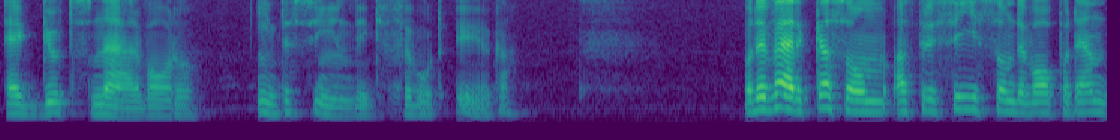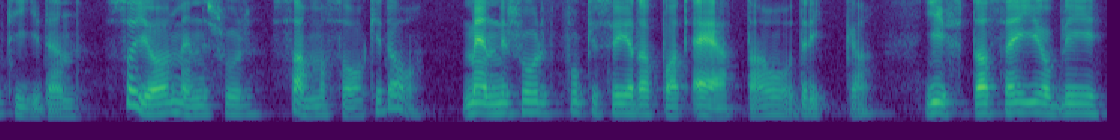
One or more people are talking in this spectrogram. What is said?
är Guds närvaro inte synlig för vårt öga. Och det verkar som att precis som det var på den tiden så gör människor samma sak idag. Människor fokuserar på att äta och dricka, gifta sig och bli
